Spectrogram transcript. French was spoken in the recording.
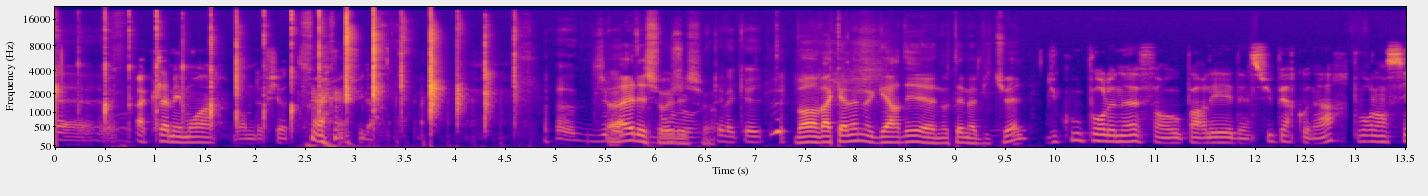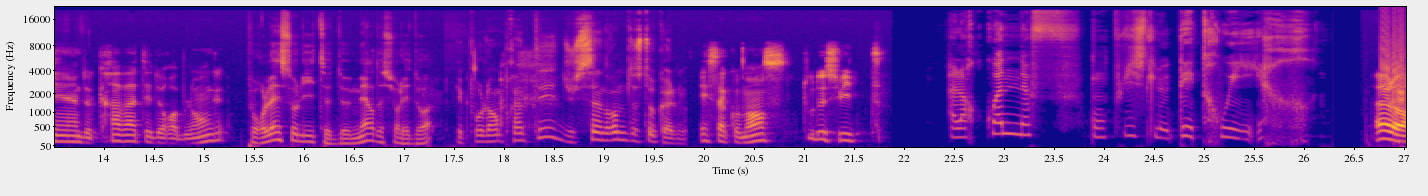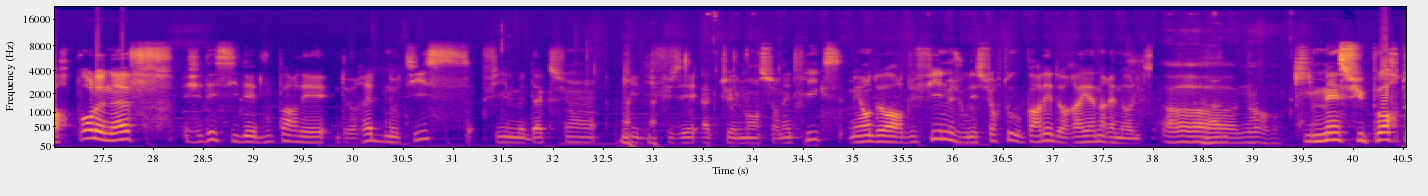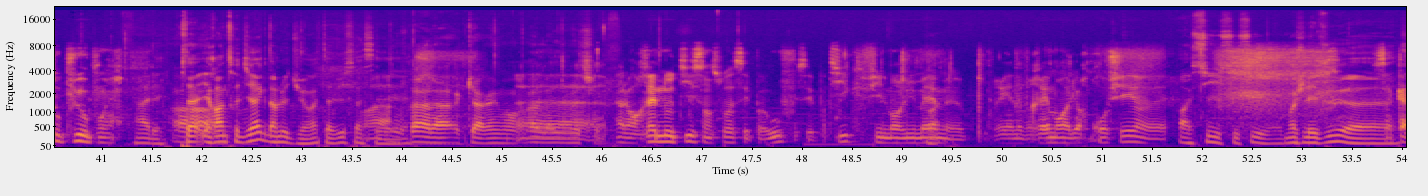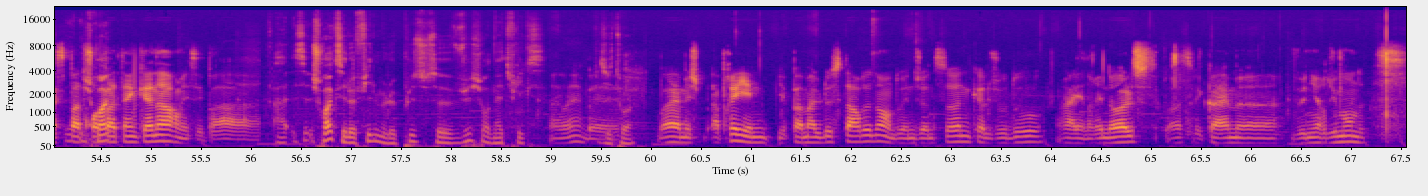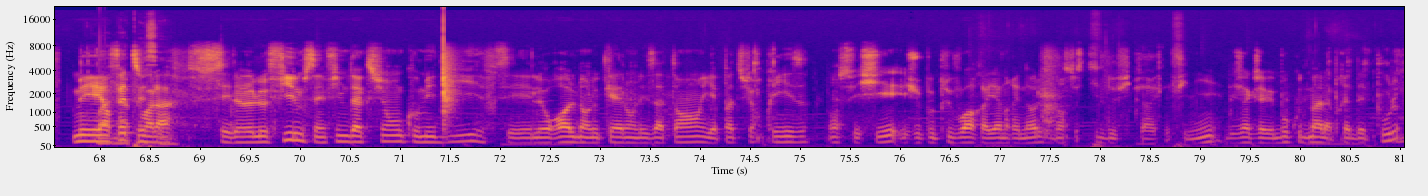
Acclamez-moi, bande de fiottes. Je suis là. Ah, il est chaud, il est chaud. Quel accueil. Bon, on va quand même garder euh, nos thèmes habituels. Du coup, pour le neuf, on va vous parler d'un super connard. Pour l'ancien, de cravate et de robe longue. Pour l'insolite de merde sur les doigts. Et pour l'emprunter du syndrome de Stockholm. Et ça commence tout de suite. Alors quoi de neuf qu'on puisse le détruire? Alors, pour le neuf, j'ai décidé de vous parler de Red Notice, film d'action qui est diffusé actuellement sur Netflix. Mais en dehors du film, je voulais surtout vous parler de Ryan Reynolds, Oh non. qui m'insupporte au plus haut point. Allez. Ah. Il rentre direct dans le dur, hein, t'as vu ça Voilà. c'est... Voilà, carrément. Ah, là, Euh, alors Red Notice en soi c'est pas ouf, c'est pratique. Film en lui-même, euh, rien vraiment à lui reprocher. euh, Ah si, si, si. Moi je l'ai vu. euh, ça casse pas je trois crois- pattes un canard, mais c'est pas. Ah, je crois que c'est le film le plus euh, vu sur Netflix. Ah ouais, bah, Dis-toi. ouais, mais je- après il y, a y pas mal de stars dedans. Dwayne Johnson, Cal Jodo, Ryan Reynolds. Ça fait quand même euh, venir du monde. Mais Ouais, en mais fait, après, voilà, c'est le, le film, c'est un film d'action, comédie, c'est le rôle dans lequel on les attend, il n'y a pas de surprise, on se fait chier, et je peux plus voir Ryan Reynolds dans ce style de film. J'arrive, c'est fini. Déjà que j'avais beaucoup de mal après Deadpool.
